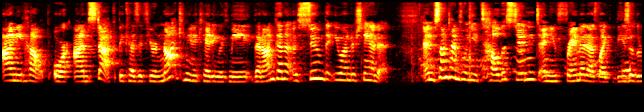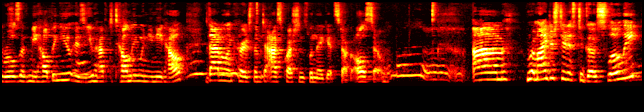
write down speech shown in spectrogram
I need help or I'm stuck because if you're not communicating with me, then I'm gonna assume that you understand it. And sometimes when you tell the student and you frame it as like, these are the rules of me helping you, is you have to tell me when you need help, that'll encourage them to ask questions when they get stuck also. Um, remind your students to go slowly.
